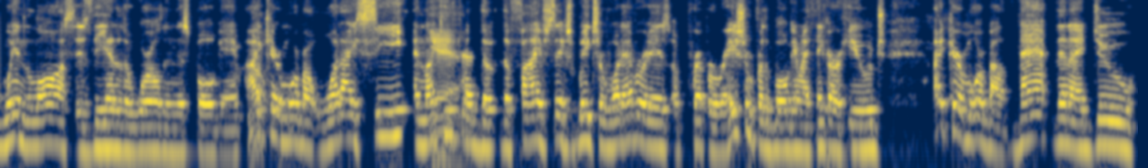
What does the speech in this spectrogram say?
win loss is the end of the world in this bowl game. I care more about what I see, and like you said, the the five six weeks or whatever it is of preparation for the bowl game. I think are huge. I care more about that than I do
